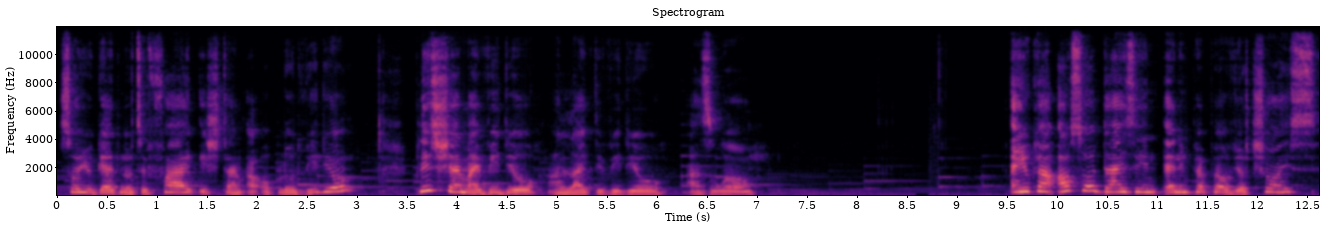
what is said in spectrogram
so you get notified each time I upload video. Please share my video and like the video as well. And you can also dice in any pepper of your choice.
